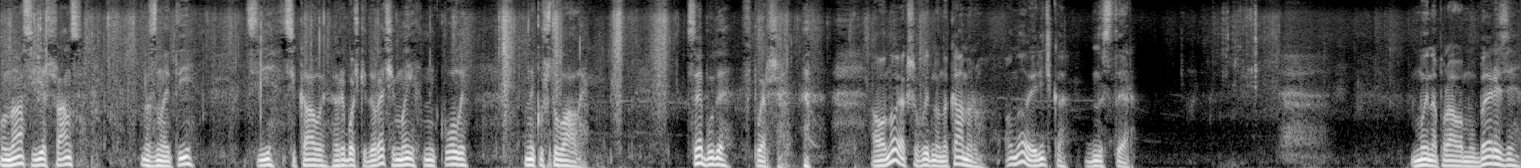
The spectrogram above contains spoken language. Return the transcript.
у нас є шанс знайти ці цікаві грибочки. До речі, ми їх ніколи не куштували. Це буде вперше. А воно, якщо видно на камеру, воно і річка Днестер. Ми на правому березі,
